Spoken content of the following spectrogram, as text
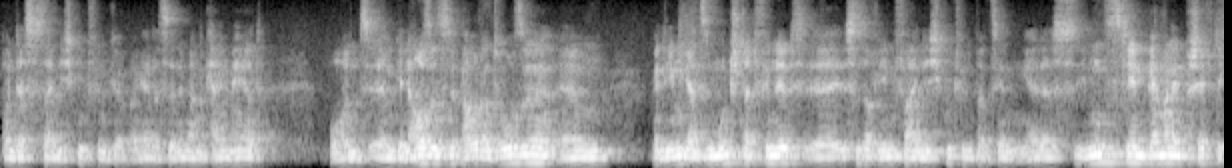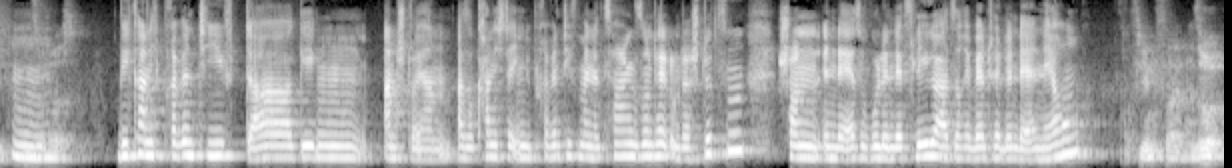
und das ist eigentlich gut für den Körper. Ja? Das ist dann immer ein Keimherd. Und ähm, genauso ist es eine Parodontose. Ähm, wenn die im ganzen Mund stattfindet, äh, ist es auf jeden Fall nicht gut für den Patienten. Ja? Das Immunsystem permanent beschäftigt mhm. mit sowas. Wie kann ich präventiv dagegen ansteuern? Also kann ich da irgendwie präventiv meine Zahngesundheit unterstützen, schon in der, sowohl in der Pflege als auch eventuell in der Ernährung? Auf jeden Fall. Also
